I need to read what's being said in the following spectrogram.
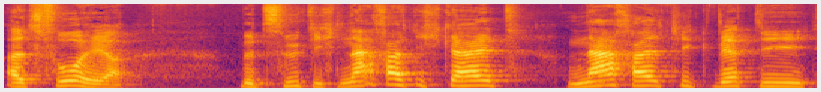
als vorher. Bezüglich Nachhaltigkeit, nachhaltig wird die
